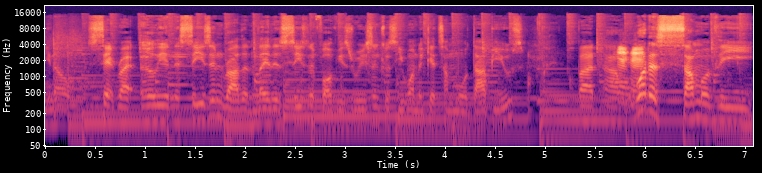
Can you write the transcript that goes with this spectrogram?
you know, set right early in the season rather than later this season for obvious reasons because you want to get some more W's. But um, Mm-hmm. what are some of the,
